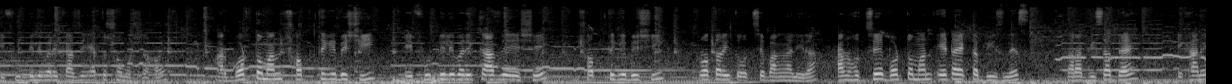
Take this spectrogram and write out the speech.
এই ফুড ডেলিভারি কাজে এত সমস্যা হয়। আর বর্তমান সব থেকে বেশি এই ফুড ডেলিভারি কাজে এসে সব থেকে বেশি প্রতারিত হচ্ছে বাঙালিরা। কারণ হচ্ছে বর্তমান এটা একটা বিজনেস তারা ভিসা দেয়, এখানে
